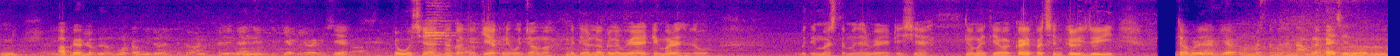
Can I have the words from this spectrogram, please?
તમે. આપણે એટલો બધો મોટો મિત્રો નથી કારણ ખાલી નાની કેક લેવાની છે. એવું છે, નકર તો કેકની ઉજવામાં બધી અલગ અલગ વેરાયટી મળે છે તો બધી મસ્ત મજાની વેરાયટી છે. એમાંથી હવે કઈ પસંદ કરવી જોઈએ? આપણે કેકમાં મસ્ત મજા નામ લખાય છે તમે.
